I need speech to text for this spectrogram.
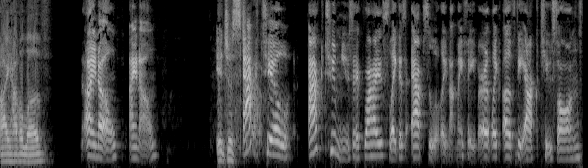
I Have a Love. I know, I know. It just Act two, Act two, music wise, like is absolutely not my favorite. Like of the Act two songs,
